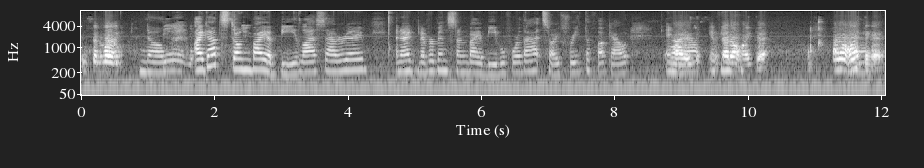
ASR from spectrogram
instead of like No, bee. I got stung by a bee last Saturday, and I'd never been stung by a bee before that, so I freaked the fuck out. And I, now, if you, I don't like it. I don't like it.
